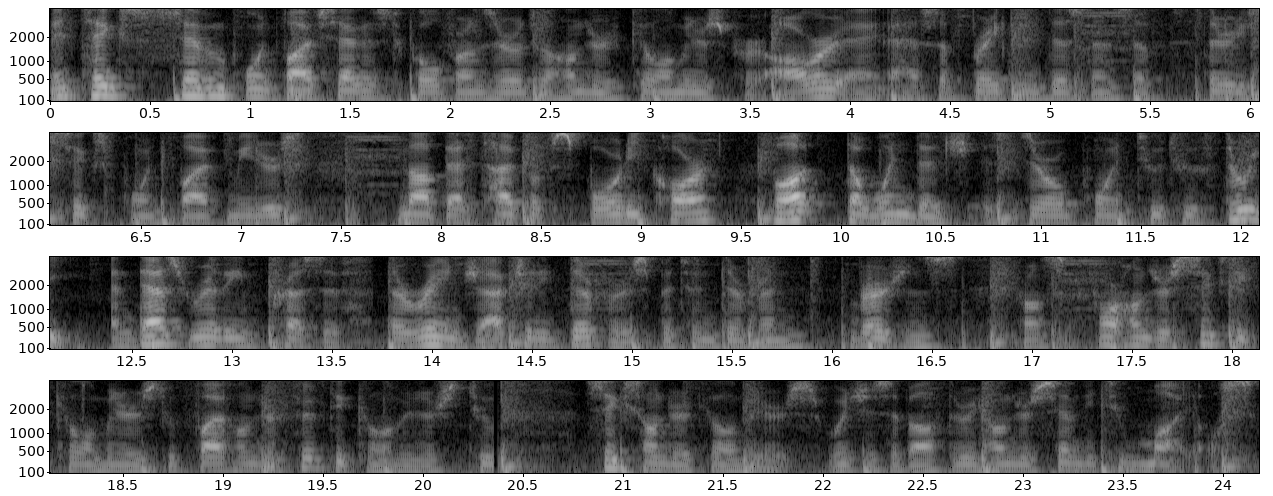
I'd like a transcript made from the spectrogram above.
It takes 7.5 seconds to go from 0 to 100 kilometers per hour and it has a braking distance of 36.5 meters. Not that type of sporty car, but the windage is 0.223 and that's really impressive. The range actually differs between different versions from 460 kilometers to 550 kilometers to 600 kilometers, which is about 372 miles.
